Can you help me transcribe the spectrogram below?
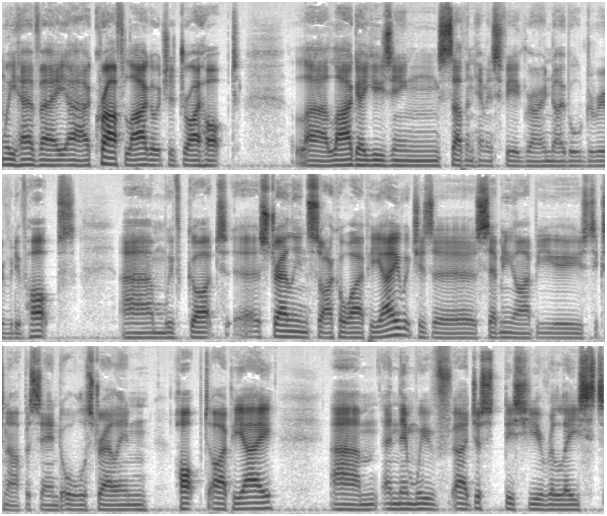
We have a uh, craft lager, which is dry hopped uh, lager using Southern Hemisphere grown noble derivative hops. Um, we've got Australian Psycho IPA, which is a 70 IBU, 6.5% all Australian hopped IPA. Um, and then we've uh, just this year released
